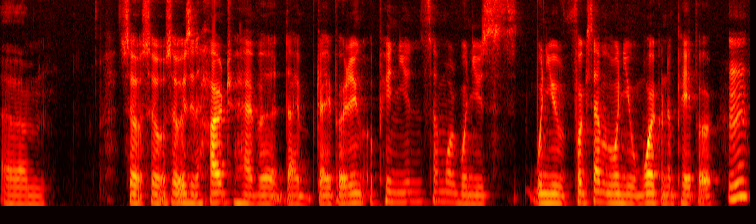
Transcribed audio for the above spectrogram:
um, so so so is it hard to have a di- diverging opinion somewhat when you when you for example when you work on a paper mm?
